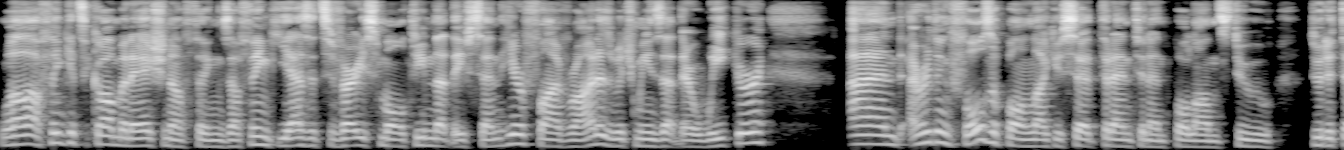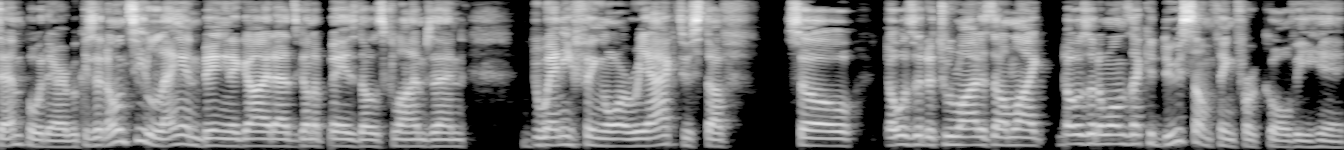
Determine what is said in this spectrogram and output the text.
Well, I think it's a combination of things. I think, yes, it's a very small team that they've sent here, five riders, which means that they're weaker. And everything falls upon, like you said, Trentin and Polanc to do the tempo there because I don't see Langen being the guy that's going to pace those climbs and do anything or react to stuff. So those are the two riders that I'm like, those are the ones that could do something for Covi here.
